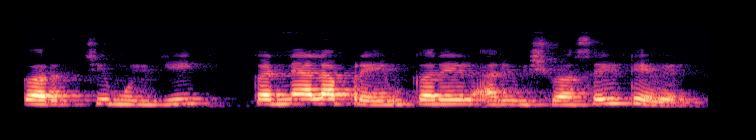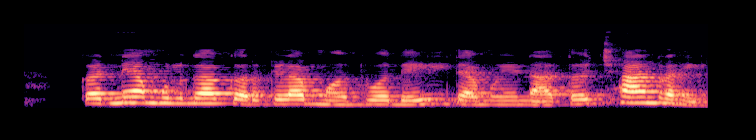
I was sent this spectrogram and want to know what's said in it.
कर्कची मुलगी कन्याला प्रेम करेल आणि विश्वासही ठेवेल. कन्या मुलगा कर्कला महत्त्व देईल त्यामुळे नातं छान राहील.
